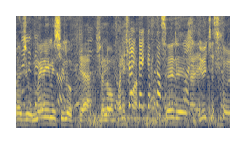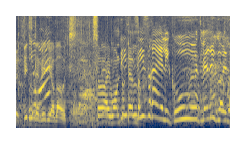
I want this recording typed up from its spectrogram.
Raju my name is Shilo yeah Shilo మనీష్మా sir you just for with the video about so I want to tell the Israeli good very good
